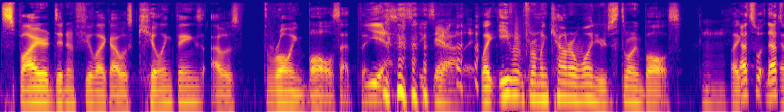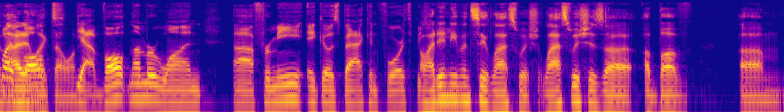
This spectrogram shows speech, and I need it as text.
Spire didn't feel like I was killing things. I was throwing balls at things. Yes, exactly. Like even from Encounter One, you're just throwing balls. Like that's what. That's why I didn't Vault, like that one. Yeah, Vault number one. Uh, for me, it goes back and forth. Oh, I didn't even say Last Wish. Last Wish is uh above um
